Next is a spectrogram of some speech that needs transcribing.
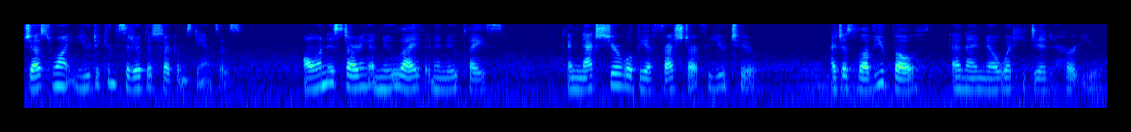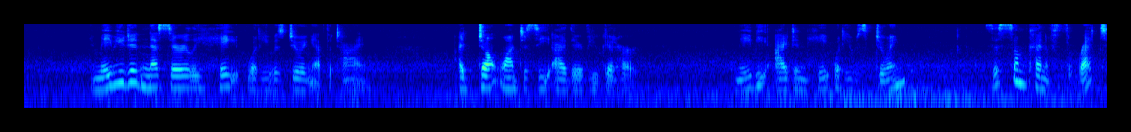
just want you to consider the circumstances. Owen is starting a new life in a new place, and next year will be a fresh start for you too. I just love you both, and I know what he did hurt you. And maybe you didn't necessarily hate what he was doing at the time. I don't want to see either of you get hurt. Maybe I didn't hate what he was doing? Is this some kind of threat?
